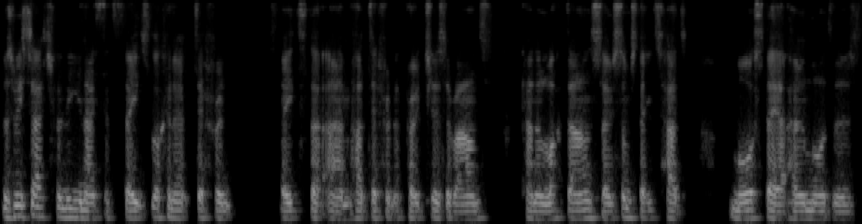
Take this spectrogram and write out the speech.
there's research from the United States looking at different states that um, had different approaches around kind of lockdown. So some states had more stay-at-home orders,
